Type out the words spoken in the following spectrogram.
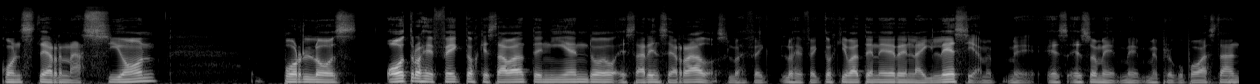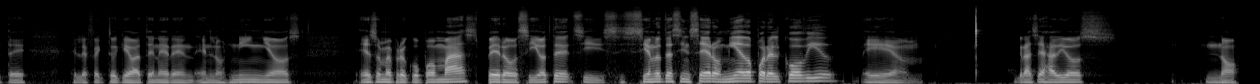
consternación por los otros efectos que estaban teniendo estar encerrados, los, los efectos que iba a tener en la iglesia. eso me, preocupó bastante, el efecto que iba a tener en, los niños. Eso me preocupó más, pero si yo te, si, siéndote sincero, miedo por el COVID, eh, gracias a Dios, no.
